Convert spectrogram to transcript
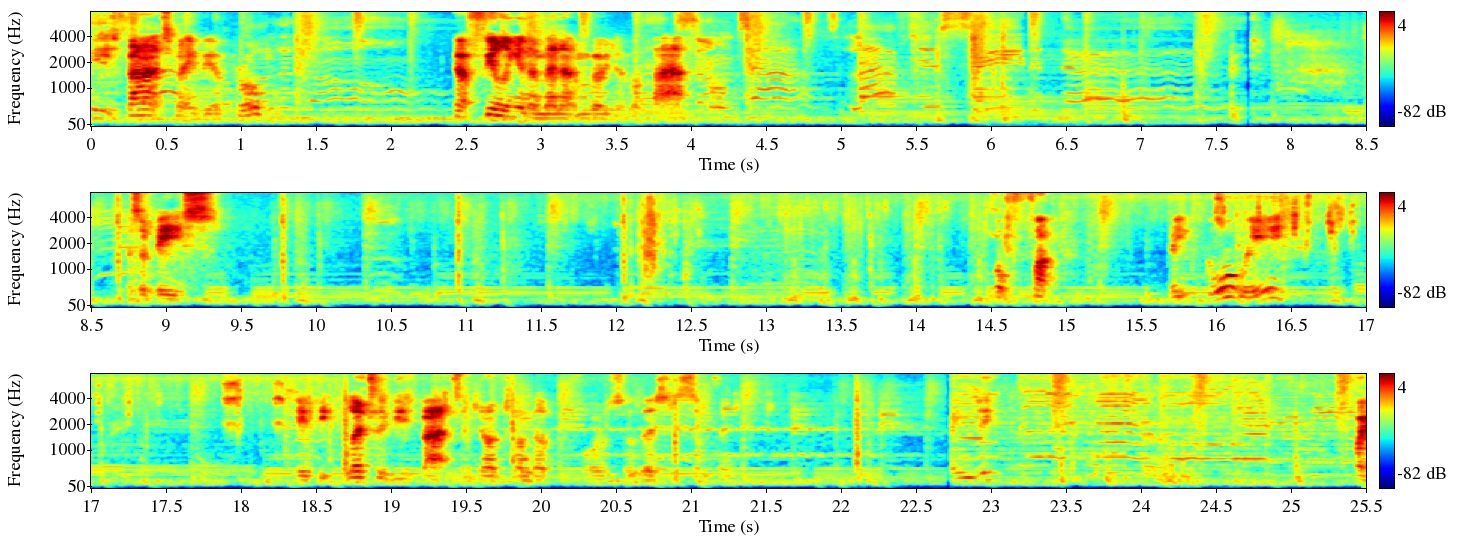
These bats may be a problem. Got a feeling in a minute I'm going to have a bat. As a beast. Oh fuck. Right, go away. Okay, the, literally these bats have not turned up before, so this is something. Crazy. Um.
